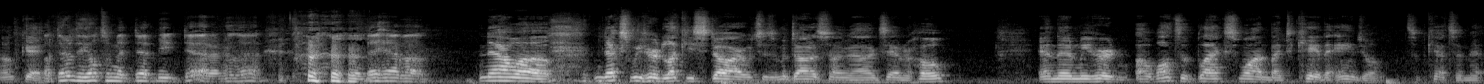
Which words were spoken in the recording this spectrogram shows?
Okay. but they're the ultimate deadbeat dead. I know that. they have a. Now, uh, next we heard Lucky Star, which is a Madonna song by Alexandra Hope. And then we heard uh, Waltz of the Black Swan by Decay of the Angel. Some cats I met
